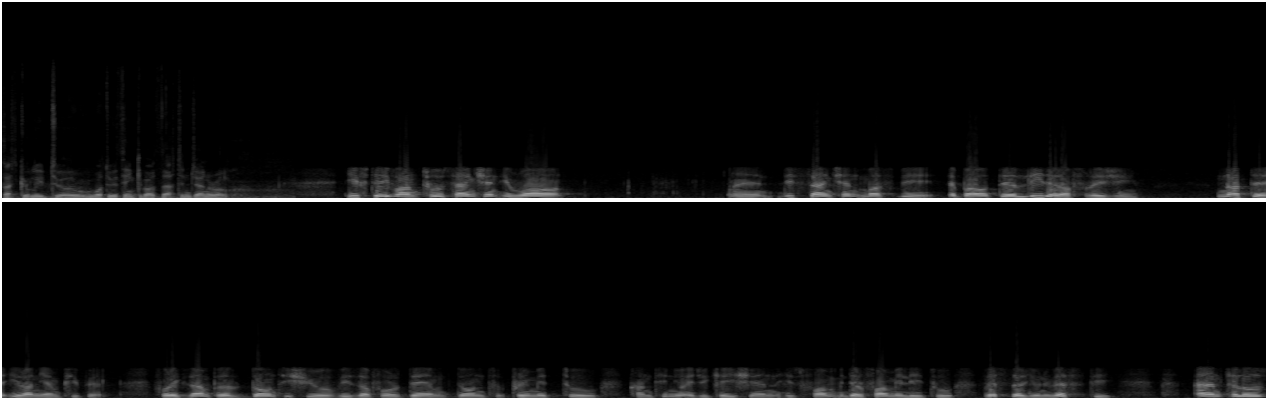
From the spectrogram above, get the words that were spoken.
that could lead to? What do you think about that in general? If they want to sanction Iran, uh, this sanction must be about the leader of regime, not the Iranian people. For example, don't issue visa for them, don't permit to continue education his fam- their family to Western University, and close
